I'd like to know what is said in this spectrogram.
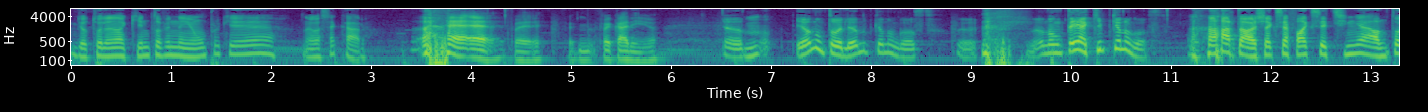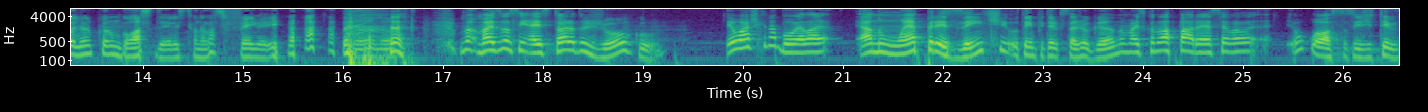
E eu tô olhando aqui não tô vendo nenhum porque o negócio é caro. é, é, foi, foi, foi carinho. Eu, Hum. eu não tô olhando porque eu não gosto. É. Eu não tenho aqui porque eu não gosto. ah, tá. eu Achei que você ia falar que você tinha. Ah, não tô olhando porque eu não gosto deles. Tem um negócio feio aí. Não, não. Ma- Mas assim, a história do jogo, eu acho que na boa, ela, ela não é presente o tempo inteiro que você tá jogando, mas quando ela aparece, ela. Eu gosto, assim, de ter.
